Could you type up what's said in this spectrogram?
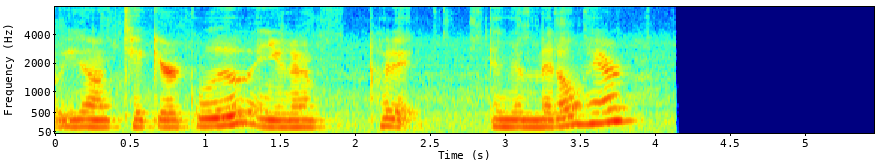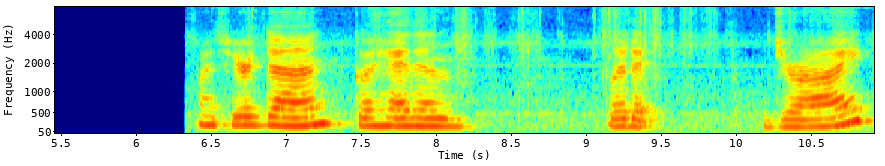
You're going to take your glue and you're going to put it in the middle here. Once you're done, go ahead and let it dry.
